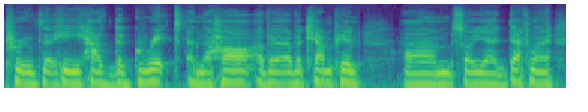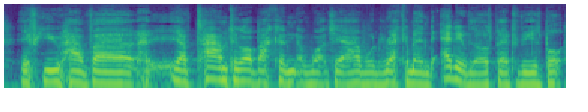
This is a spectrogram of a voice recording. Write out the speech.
prove that he had the grit and the heart of a, of a champion. Um, so yeah, definitely. If you have uh, you have time to go back and, watch it, I would recommend any of those pay per views. But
